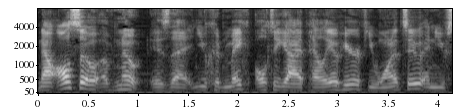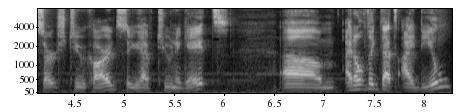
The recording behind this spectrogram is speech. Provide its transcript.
Now, also of note is that you could make Ulti Gaia Peleo here if you wanted to, and you search two cards, so you have two negates. Um, I don't think that's ideal,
